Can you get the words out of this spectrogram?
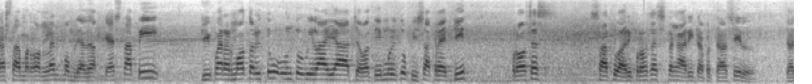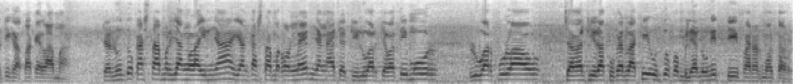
customer online pembeliannya cash. Tapi di Paran Motor itu untuk wilayah Jawa Timur itu bisa kredit proses satu hari proses setengah hari dapat hasil. Jadi nggak pakai lama. Dan untuk customer yang lainnya yang customer online yang ada di luar Jawa Timur luar pulau jangan diragukan lagi untuk pembelian unit di Farhan Motor.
